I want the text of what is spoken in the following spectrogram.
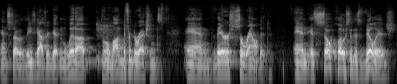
And so these guys are getting lit up from a lot of different directions, and they're surrounded. And it's so close to this village,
